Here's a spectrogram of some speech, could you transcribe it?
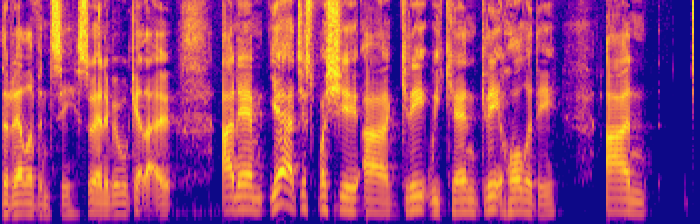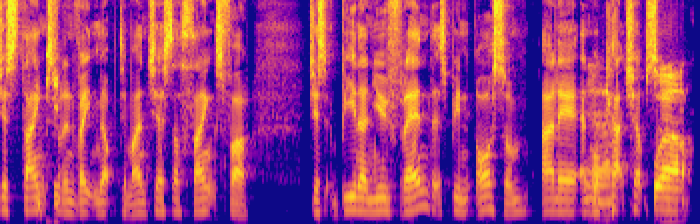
the relevancy. So anyway, we'll get that out. And um, yeah, I just wish you a great weekend, great holiday, and just thanks for inviting me up to Manchester. Thanks for just being a new friend. It's been awesome, and uh, and we'll catch up soon. Well,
